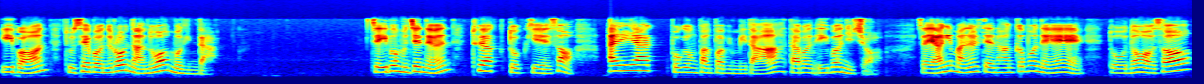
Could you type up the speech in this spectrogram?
2번 두세 번으로 나누어 먹인다. 자, 이번 문제는 투약 돕기에서 알약 복용 방법입니다. 답은 2번이죠. 자, 양이 많을 때는 한꺼번에 또 넣어서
